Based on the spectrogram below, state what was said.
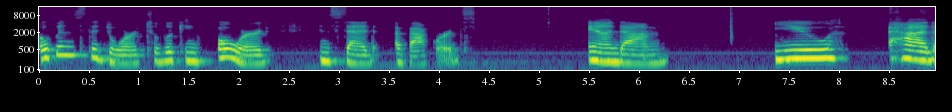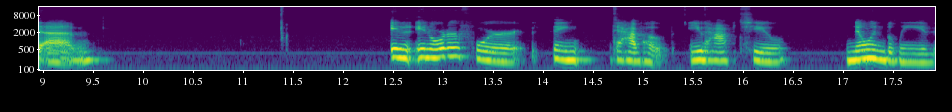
opens the door to looking forward instead of backwards and um, you had um, in in order for thing to have hope, you have to know and believe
